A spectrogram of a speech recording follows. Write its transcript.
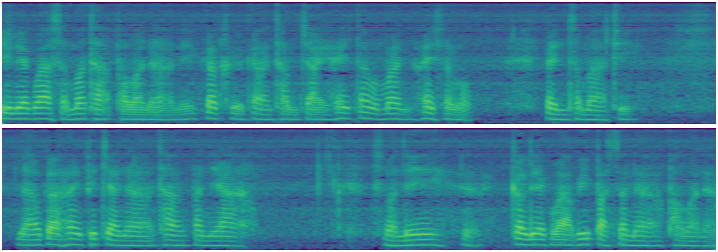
ที่เรียกว่าสมถภาวนานี้ก็คือการทำใจให้ตั้งมั่นให้สงบเป็นสมาธิ แล้วก็ให้พิจารณาทางปัญญา ส่วนนี้ก็เรียกว่าวิปัสสนาภาวนา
